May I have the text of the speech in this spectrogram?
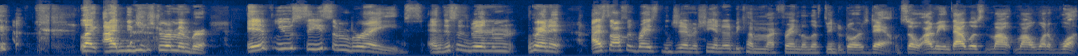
like I need you to remember, if you see some braids, and this has been granted, I saw some braids at the gym, and she ended up becoming my friend that lived three doors down. So I mean, that was my my one of one.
